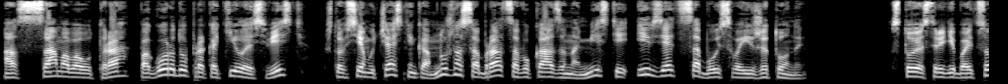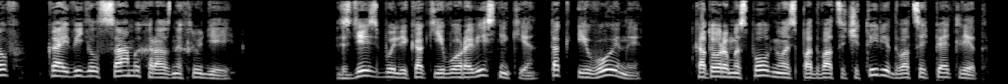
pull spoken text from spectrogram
А с самого утра по городу прокатилась весть, что всем участникам нужно собраться в указанном месте и взять с собой свои жетоны. Стоя среди бойцов, Кай видел самых разных людей. Здесь были как его ровесники, так и воины, которым исполнилось по 24-25 лет.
